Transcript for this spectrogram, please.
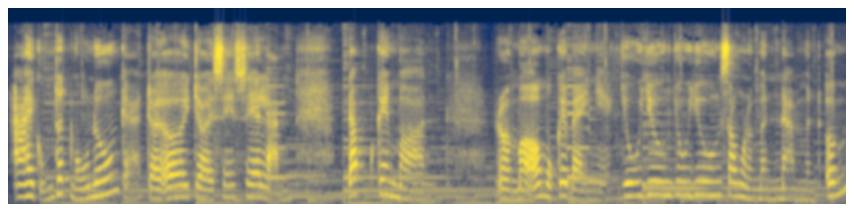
Ai cũng thích ngủ nướng cả. Trời ơi, trời xe xe lạnh, đắp cái mền, rồi mở một cái bài nhạc du dương du dương, xong rồi mình nằm, mình ấm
